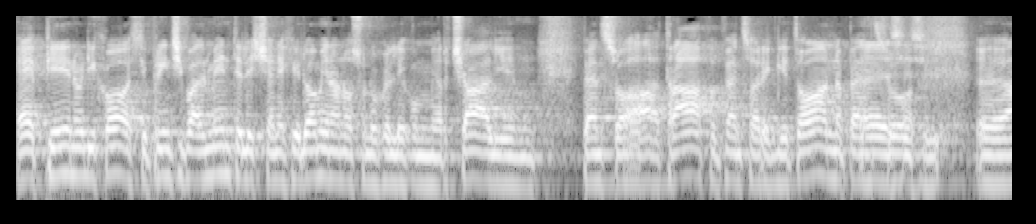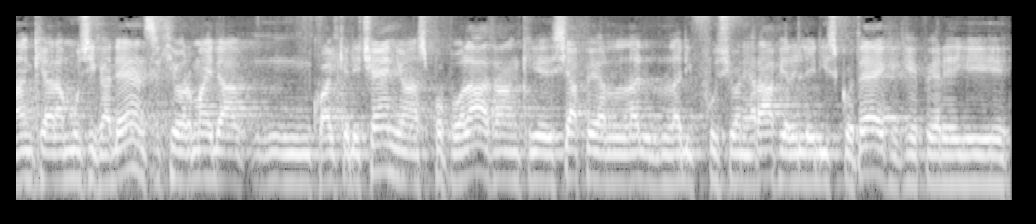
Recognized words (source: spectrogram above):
è pieno di costi, principalmente le scene che dominano sono quelle commerciali, penso a trap, penso a reggaeton, penso eh, sì, sì. Eh, anche alla musica dance che ormai da mh, qualche decennio ha spopolato anche sia per la, la, diffusione rapida delle discoteche che per i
